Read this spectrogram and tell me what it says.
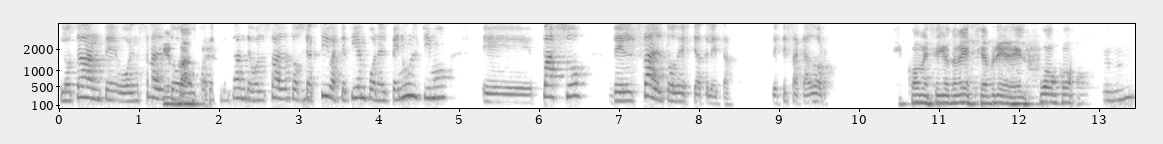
Flotante o en salto, el saque flotante o el salto, se activa este tiempo en el penúltimo eh, paso del salto de este atleta, de este sacador. È come se io dovessi aprire il fuoco Ujú.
